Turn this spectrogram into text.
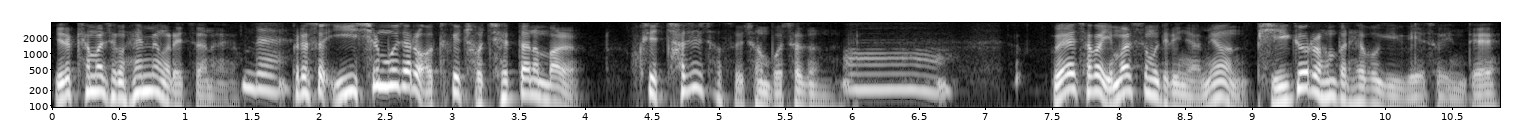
이렇게만 지금 해명을 했잖아요. 네. 그래서 이 실무자를 어떻게 조치했다는 말 혹시 찾으셨어요? 저는 못 찾았는데. 어. 왜 제가 이 말씀을 드리냐면 비교를 한번 해보기 위해서인데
